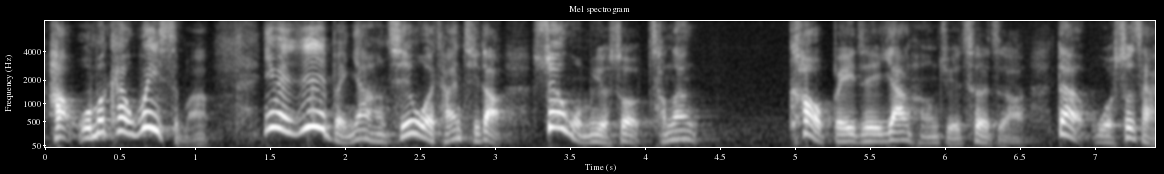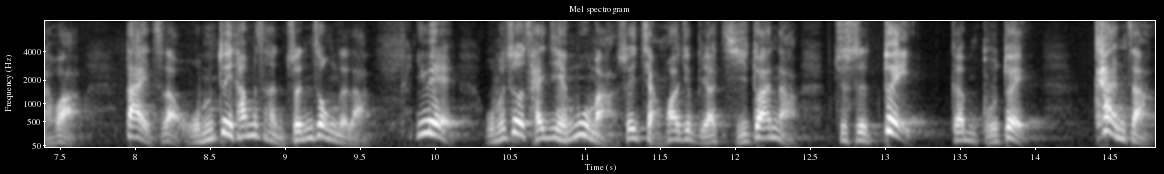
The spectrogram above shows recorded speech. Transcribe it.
好，我们看为什么？因为日本央行，其实我常常提到，虽然我们有时候常常靠背这些央行决策者啊，但我说实在话。大家也知道，我们对他们是很尊重的啦，因为我们做财经节目嘛，所以讲话就比较极端啦，就是对跟不对，看涨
